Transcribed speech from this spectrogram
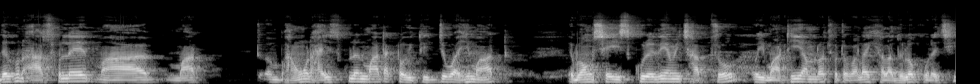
দেখুন, আসলে মাঠ, ভাঙড় হাই স্কুলের মাঠ একটা ঐতিহ্যবাহী মাঠ এবং সেই স্কুলেরই আমি ছাত্র। ওই মাঠেই আমরা ছোটোবেলায় খেলাধুলো করেছি।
